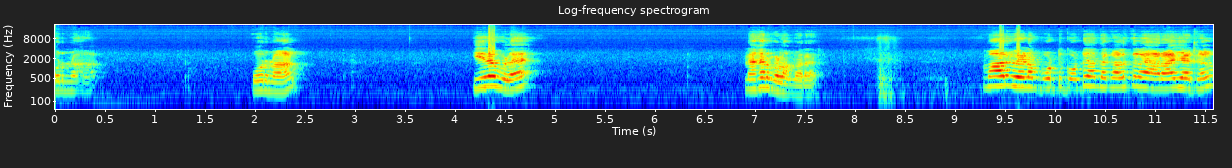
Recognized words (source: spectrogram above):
ஒரு நாள் ஒரு நாள் இரவில் நகர்வலம் வரார். மாறுவேடம் போட்டுக்கொண்டு அந்த காலத்தில் ராஜாக்கள்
